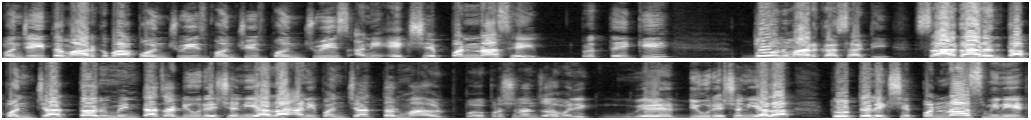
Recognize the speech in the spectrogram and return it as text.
म्हणजे इथं मार्क बा पंचवीस पंचवीस पंचवीस आणि एकशे पन्नास हे. प्रत्येकी दोन मार्कासाठी. साधारणतः पंच्याहत्तर मिनिटाचा ड्युरेशन याला आणि पंच्याहत्तर मा प्रश्नांचं म्हणजे वेळ ड्युरेशन याला टोटल एकशे पन्नास मिनिट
